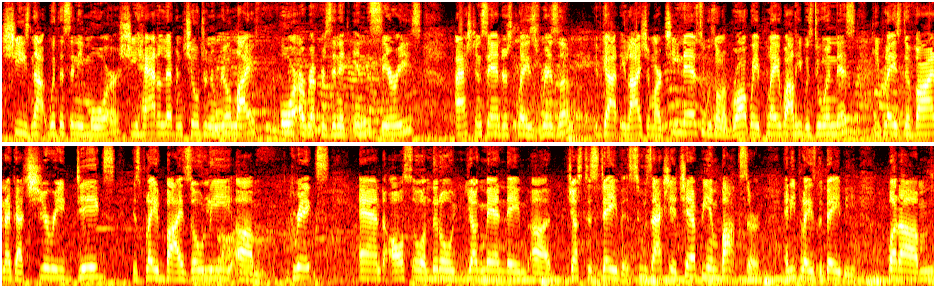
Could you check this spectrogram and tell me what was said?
She's not with us anymore. She had 11 children in real life. Four are represented in the series. Ashton Sanders plays RZA. You've got Elijah Martinez, who was on a Broadway play while he was doing this. He plays Divine. I've got Shurrie Diggs, is played by Zolee um, Griggs, and also a little young man named uh, Justice Davis, who's actually a champion boxer, and he plays the baby. But um,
